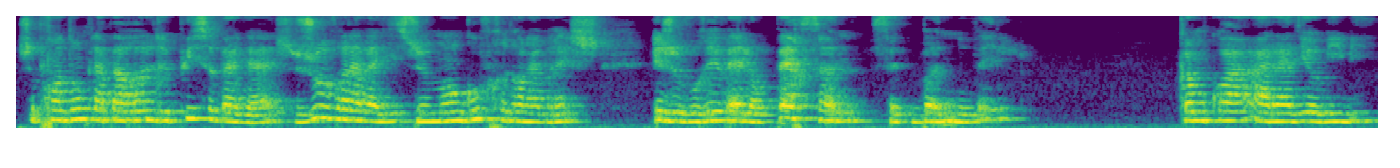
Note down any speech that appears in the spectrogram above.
je prends donc la parole depuis ce bagage, j'ouvre la valise, je m'engouffre dans la brèche et je vous révèle en personne cette bonne nouvelle. Comme quoi, à Radio Bibi,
